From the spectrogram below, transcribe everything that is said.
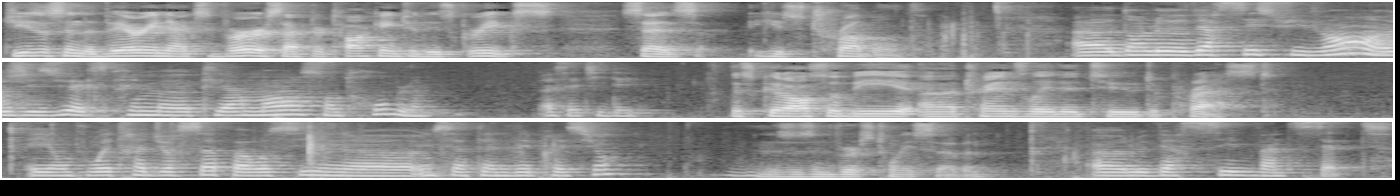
Jesus, in the very next verse, after talking to these Greeks, says he's troubled. Euh, dans le verset suivant, euh, Jésus exprime euh, clairement son trouble à cette idée. This could also be uh, translated to depressed. Et on pourrait traduire ça par aussi une, une certaine dépression. This is in verse 27. Euh, le verset 27.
